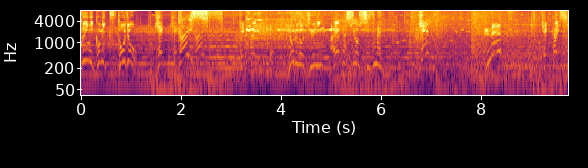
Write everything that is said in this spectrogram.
ついにコミックス登場。結界師結界術で夜の住人あやかしを鎮める。ケツ！熱結界師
